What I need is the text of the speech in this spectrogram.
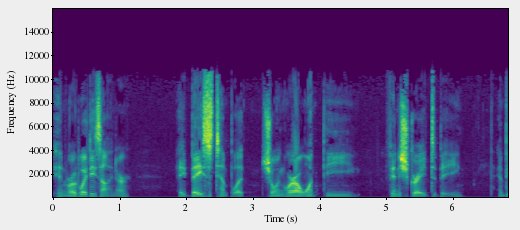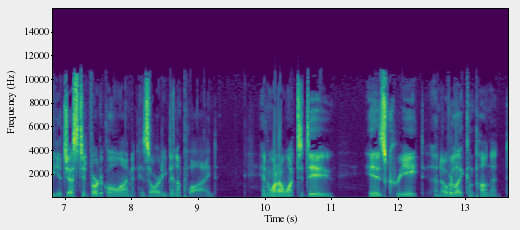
in Roadway Designer a base template showing where I want the finished grade to be and the adjusted vertical alignment has already been applied and what I want to do is create an overlay component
